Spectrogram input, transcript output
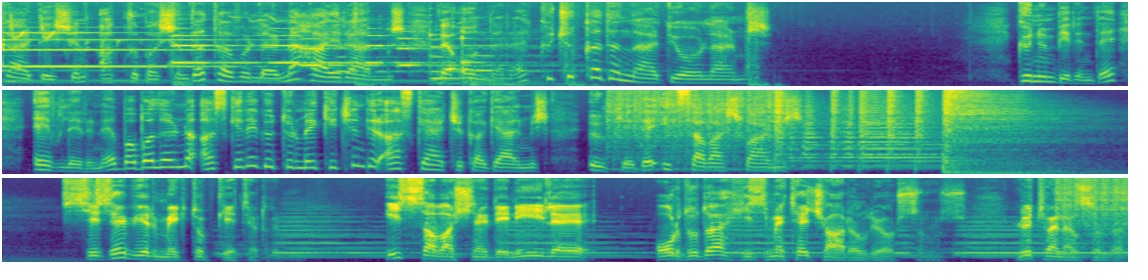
kardeşin aklı başında tavırlarına hayranmış ve onlara küçük kadınlar diyorlarmış. Günün birinde evlerine babalarını askere götürmek için bir asker çıka gelmiş. Ülkede iç savaş varmış. Size bir mektup getirdim. İç savaş nedeniyle orduda hizmete çağrılıyorsunuz. Lütfen hazırlanın.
